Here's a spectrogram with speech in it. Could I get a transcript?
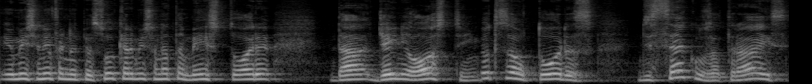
Eu mencionei Fernando Pessoa, quero mencionar também a história da Jane Austen e outras autoras de séculos atrás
